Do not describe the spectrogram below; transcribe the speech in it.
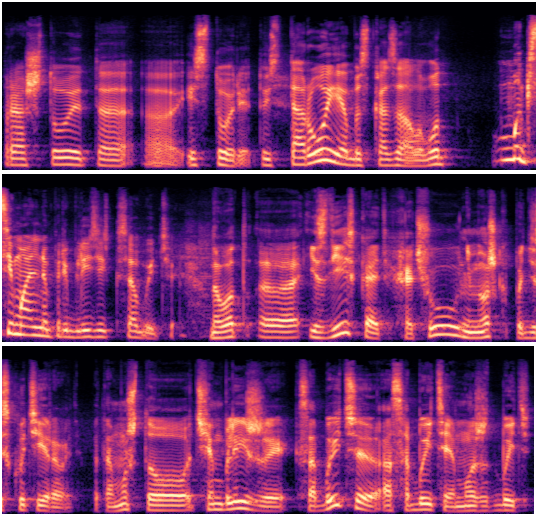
про что эта э, история. То есть второе, я бы сказала, вот максимально приблизить к событию. Ну вот э, и здесь, Катя, хочу немножко подискутировать, потому что чем ближе к событию, а событие может быть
